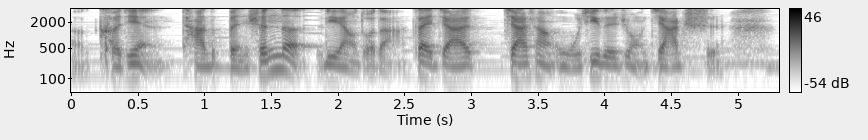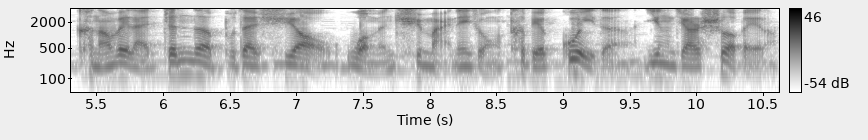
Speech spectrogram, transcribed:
呃，可见它的本身的力量有多大，再加加上五 G 的这种加持，可能未来真的不再需要我们去买那种特别贵的硬件设备了。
